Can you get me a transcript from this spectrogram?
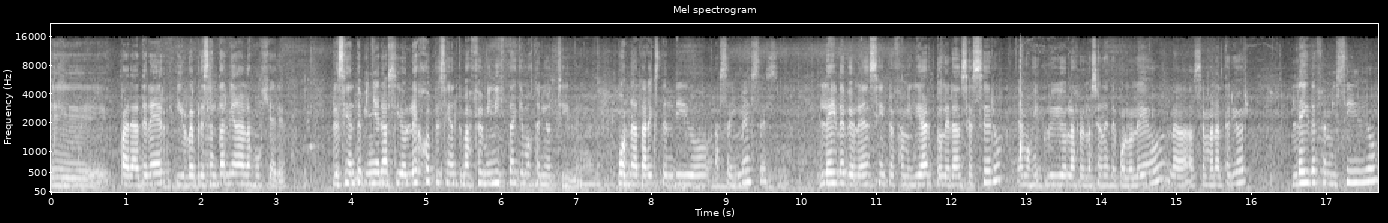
eh, para tener y representar bien a las mujeres. Presidente Piñera ha sido lejos el presidente más feminista que hemos tenido en Chile. Postnatal extendido a seis meses, ley de violencia intrafamiliar, tolerancia cero, hemos incluido las relaciones de pololeo la semana anterior, ley de femicidio,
